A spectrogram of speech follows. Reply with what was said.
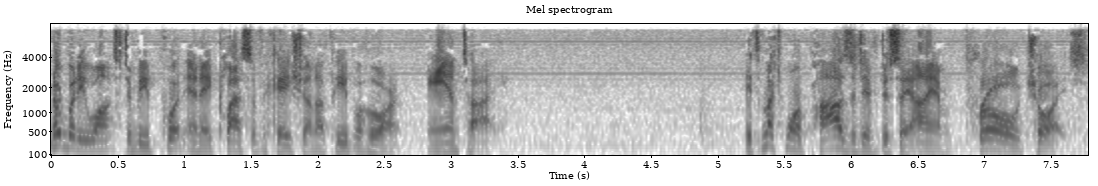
Nobody wants to be put in a classification of people who are anti. It's much more positive to say, I am pro-choice.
